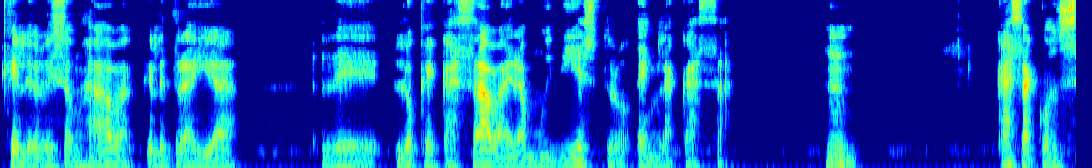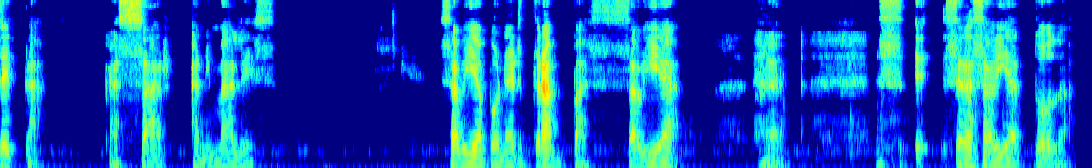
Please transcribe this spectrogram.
que le lisonjaba, que le traía de lo que cazaba, era muy diestro en la casa. Mm. Casa con Z, cazar animales. Sabía poner trampas, sabía, se la sabía toda,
